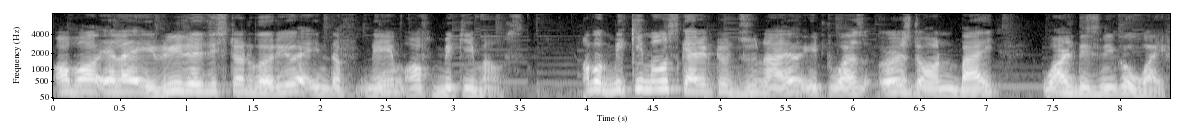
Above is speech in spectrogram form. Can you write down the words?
अब यसलाई रिरेजिस्टर गरियो in the name of Mickey Mouse अब मिकी माउस क्यारेक्टर जुन आयो it was urged on by Walt डिज्नीको वाइफ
